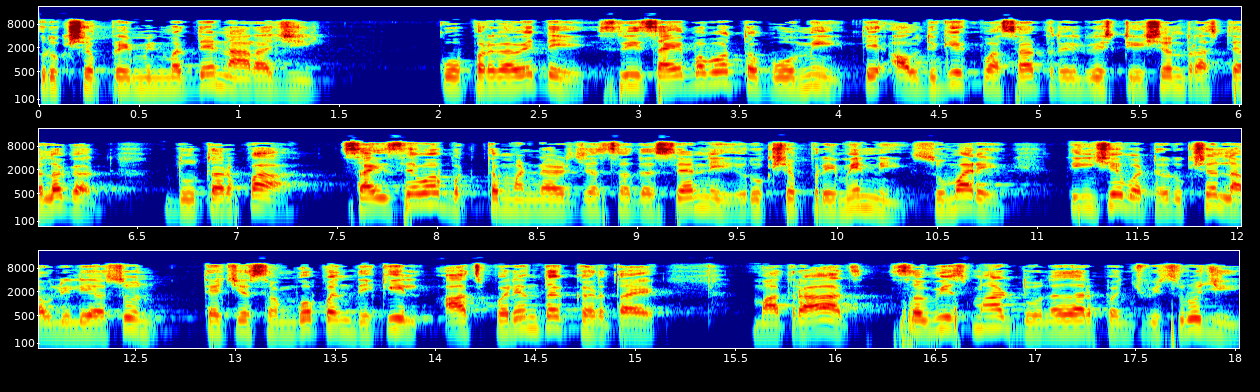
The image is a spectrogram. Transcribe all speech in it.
वृक्षप्रेमींमध्ये नाराजी. कोपरगाव येथे श्री साईबाबा तपोमी ते औद्योगिक वसाहत रेल्वे स्टेशन रस्त्यालगत दुतर्फा साईसेवा भक्त मंडळाच्या सदस्यांनी वृक्षप्रेमींनी सुमारे तीनशे वटवृक्ष लावलेले असून त्याचे संगोपन देखील आजपर्यंत करत आहे. मात्र आज सव्वीस मार्च दोन हजार पंचवीस रोजी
